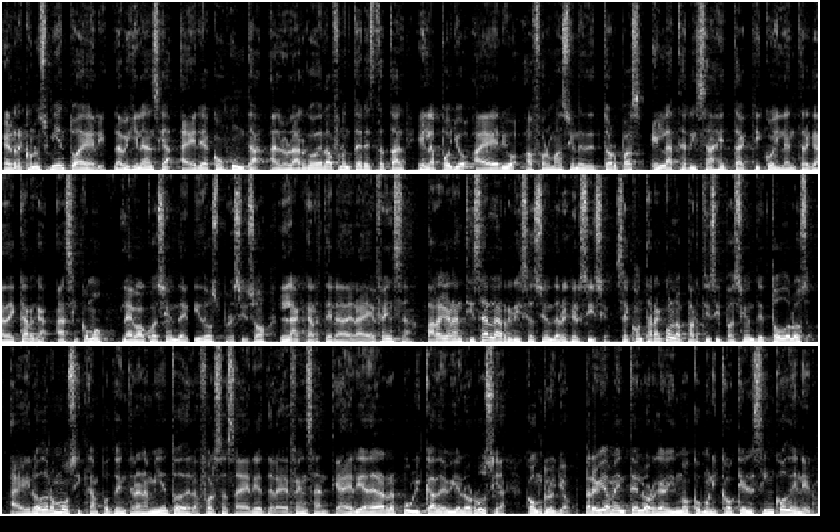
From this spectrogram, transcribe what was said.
el reconocimiento aéreo, la vigilancia aérea conjunta a lo largo de la frontera estatal, el apoyo aéreo a formaciones de tropas, el aterrizaje táctico y la entrega de carga, así como la evacuación de heridos, precisó la cartera de la defensa. Para garantizar la realización del ejercicio, se contará con la participación de todos los aeródromos y campos de entrenamiento de las Fuerzas Aéreas de la Defensa Antiaérea de la República de Bielorrusia, concluyó. Previamente, el organismo comunicó que el 5 de enero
